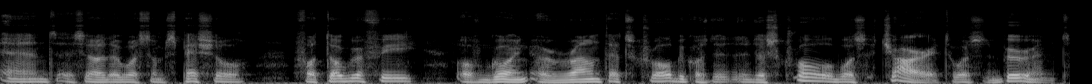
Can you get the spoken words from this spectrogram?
And uh, so there was some special photography of going around that scroll because the, the scroll was charred, was burned.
